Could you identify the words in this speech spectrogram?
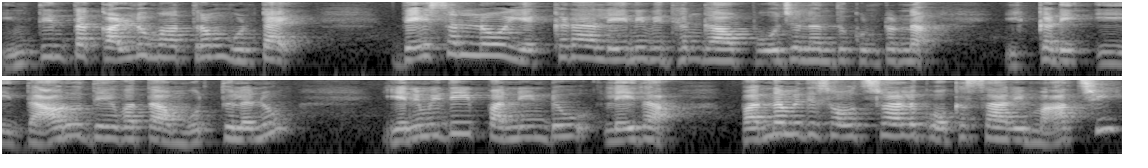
ఇంతింత కళ్ళు మాత్రం ఉంటాయి. దేశంలో ఎక్కడా లేని విధంగా పూజలందుకుంటున్న ఇక్కడి ఈ దారుదేవతా మూర్తులను ఎనిమిది పన్నెండు లేదా పంతొమ్మిది సంవత్సరాలకు ఒకసారి మార్చి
